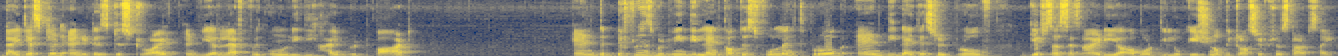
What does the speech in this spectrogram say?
digested and it is destroyed and we are left with only the hybrid part and the difference between the length of this full length probe and the digested probe gives us an idea about the location of the transcription start site.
